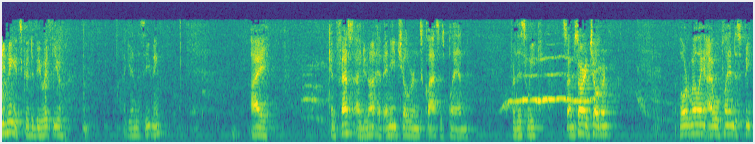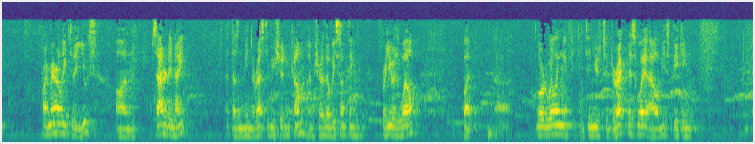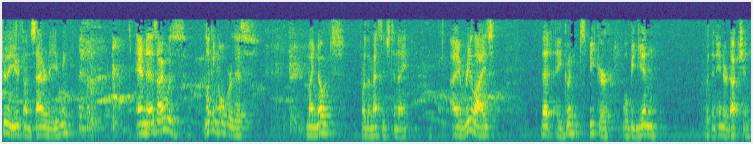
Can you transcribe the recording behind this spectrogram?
evening. It's good to be with you again this evening. I confess I do not have any children's classes planned for this week, so I'm sorry, children. Lord willing, I will plan to speak primarily to the youth on Saturday night. That doesn't mean the rest of you shouldn't come. I'm sure there'll be something for you as well. But uh, Lord willing, if He continues to direct this way, I will be speaking to the youth on Saturday evening. And as I was looking over this, my notes for the message tonight, I realized that a good speaker will begin with an introduction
